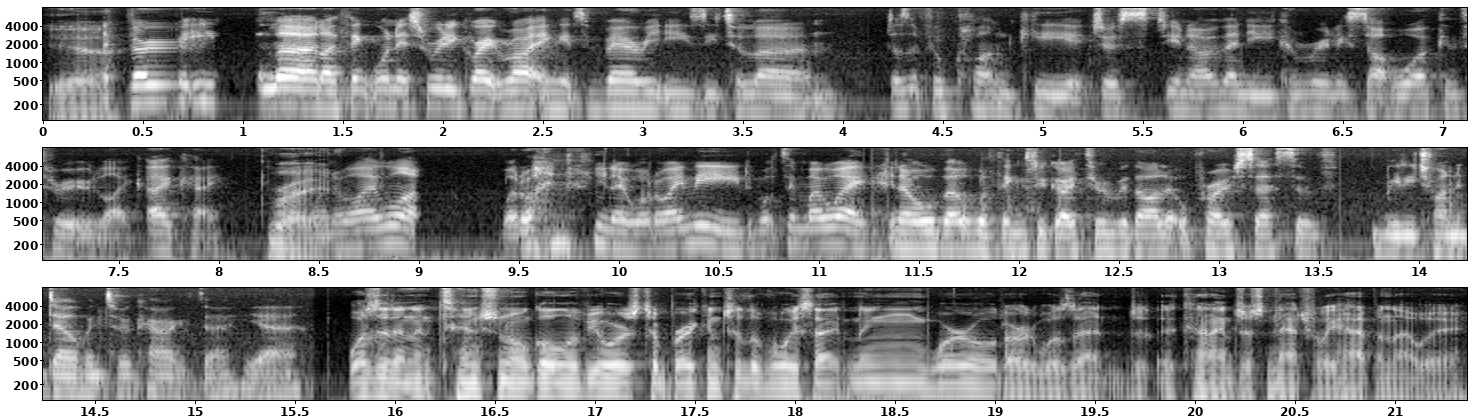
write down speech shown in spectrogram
Yeah. Very easy to learn. I think when it's really great writing, it's very easy to learn. doesn't feel clunky. It just, you know, then you can really start working through like, okay, Right. what do I want? What do I, you know, what do I need? What's in my way? You know, all the, all the things we go through with our little process of really trying to delve into a character. Yeah. Was it an intentional goal of yours to break into the voice acting world or was that it kind of just naturally happened that way?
